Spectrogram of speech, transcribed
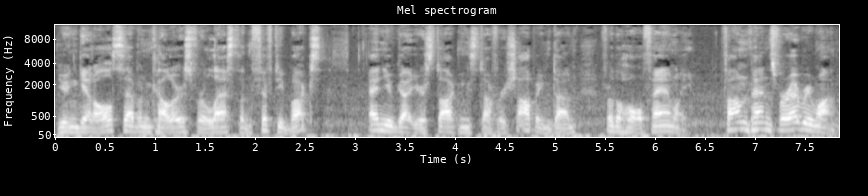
You can get all seven colors for less than 50 bucks, and you've got your stocking stuffer shopping done for the whole family. Fountain pens for everyone.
